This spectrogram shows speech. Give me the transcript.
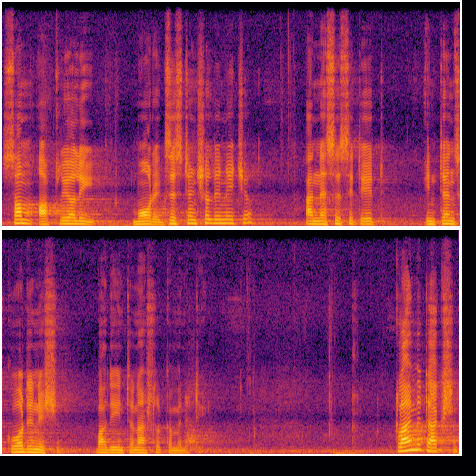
some are clearly more existential in nature and necessitate intense coordination by the international community. Climate action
